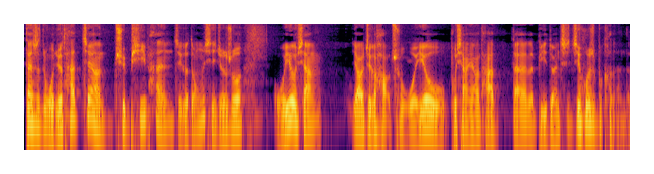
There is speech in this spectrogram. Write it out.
但是我觉得他这样去批判这个东西，就是说我又想要这个好处，我又不想要它带来的弊端，这几乎是不可能的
